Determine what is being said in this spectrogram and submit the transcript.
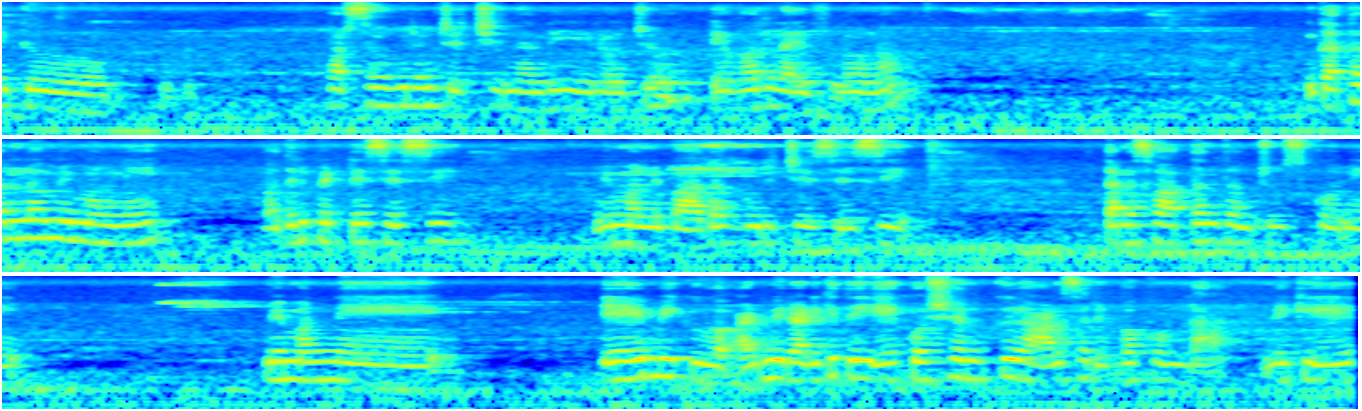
మీకు పర్సన్ గురించి వచ్చిందండి ఈరోజు ఎవరి లైఫ్లోనో. గతంలో మిమ్మల్ని వదిలిపెట్టేసేసి మిమ్మల్ని బాధకు గురి చేసేసి తన స్వాతంత్రం చూసుకొని మిమ్మల్ని ఏ మీకు మీరు అడిగితే ఏ క్వశ్చన్కి ఆన్సర్ ఇవ్వకుండా మీకు ఏ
